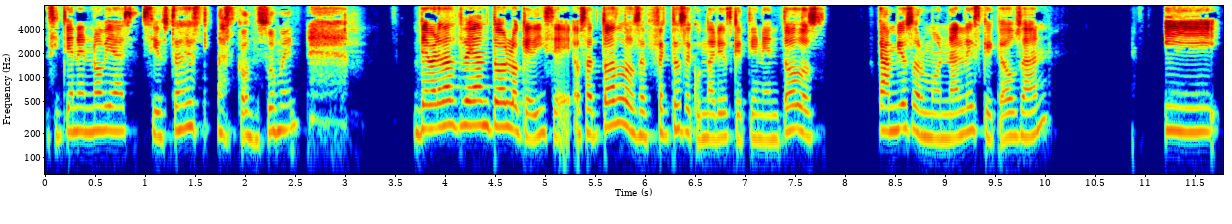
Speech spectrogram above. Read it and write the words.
si tienen novias, si ustedes las consumen, de verdad vean todo lo que dice. O sea, todos los efectos secundarios que tienen, todos los cambios hormonales que causan. Y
